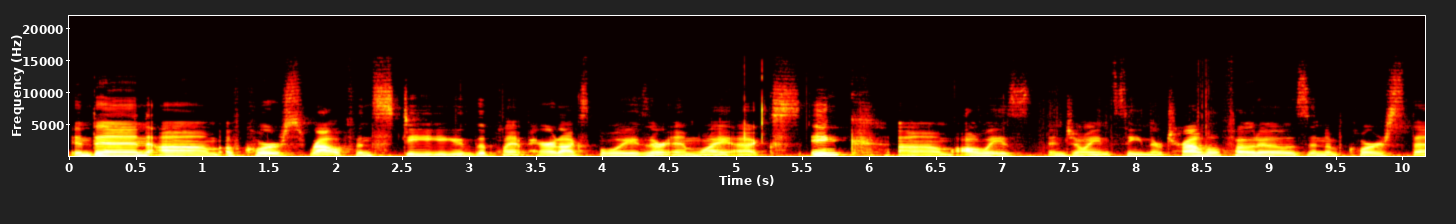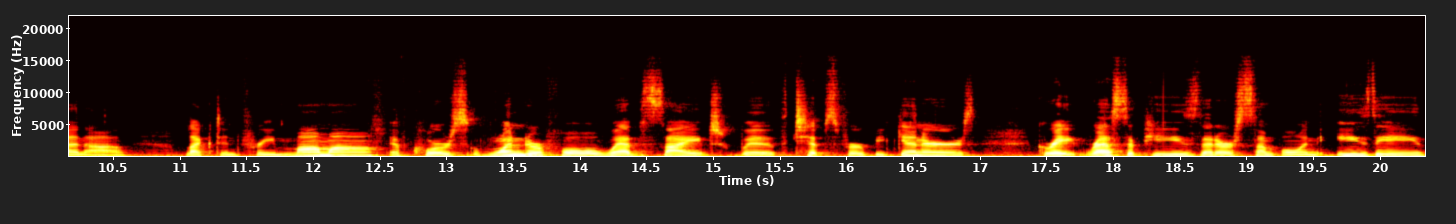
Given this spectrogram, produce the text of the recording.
and then, um, of course, Ralph and Steve, the Plant Paradox Boys, or MYX Inc., um, always enjoying seeing their travel photos. And of course, then uh, Lectin Free Mama, of course, wonderful website with tips for beginners, great recipes that are simple and easy.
